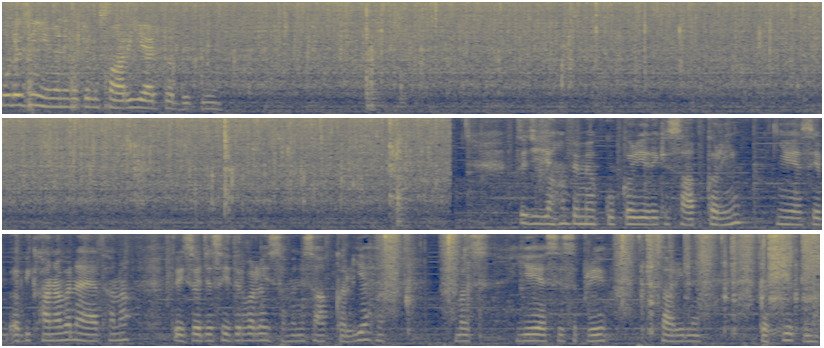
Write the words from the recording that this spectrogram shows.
थोड़े से ही मैंने कहा चलो सारी ऐड कर देती हूँ। तो जी, यहाँ पे मैं कुकर ये देखिए साफ़ कर रही हूँ। ये ऐसे अभी खाना बनाया था ना तो इस वजह से इधर वाला हिस्सा मैंने साफ़ कर लिया है। बस ये ऐसे स्प्रे सारी मैं करती होती हूँ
